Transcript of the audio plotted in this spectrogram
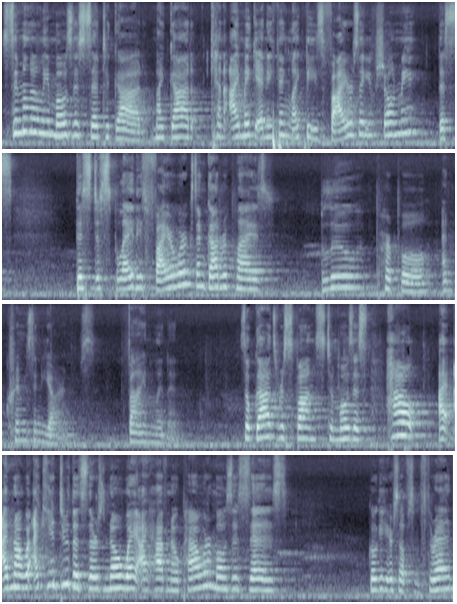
Similarly, Moses said to God, My God, can I make anything like these fires that you've shown me? This, this display, these fireworks? And God replies, Blue, purple, and crimson yarns, fine linen. So God's response to Moses, how I, am not I can't do this. There's no way I have no power. Moses says, Go get yourself some thread,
